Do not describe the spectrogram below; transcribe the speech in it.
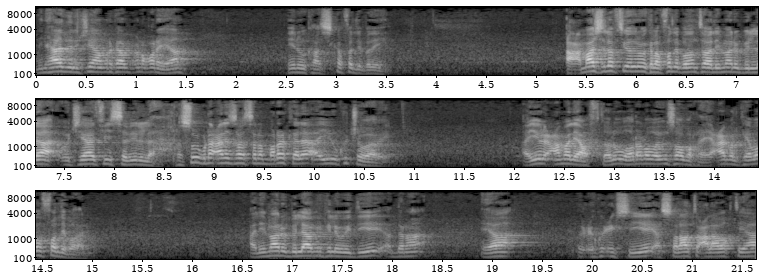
min hadi ljiha markaa muxuu noqonayaa inuu kaasi ka fadli badan yahay. Acmaasha laftigeedu kala fadli badanta alimaanu billah wajihaad fi sabiili illah rasuulkuna alay slat slam marar kale ayuu ku jawaabay. Ayulcamali afdalu horena way u soo bareey camalkeeba u fadli badan. Alimaanu billah markii la weydiiyey haddana ya wuxuu ku xigsiiyey asalaatu calaa waqtiha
